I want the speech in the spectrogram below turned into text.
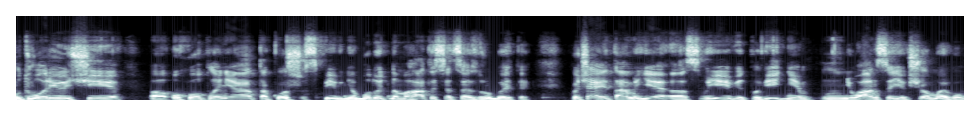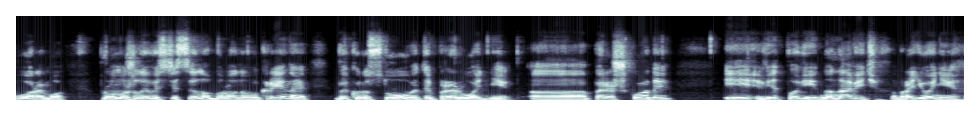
утворюючи е, охоплення також з півдня, будуть намагатися це зробити. Хоча і там є е, свої відповідні нюанси, якщо ми говоримо про можливості Сил оборони України використовувати природні е, перешкоди, і відповідно навіть в районі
